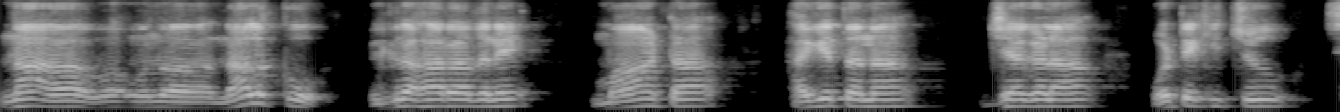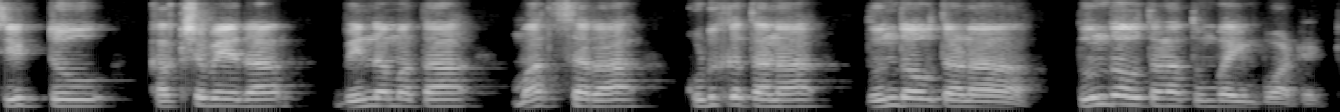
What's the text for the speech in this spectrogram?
ನಾ ನಾಲ್ಕು, ವಿಗ್ರಹಾರಾಧನೆ. ಮಾಟ, ಹಗೆತನ, ಜಗಳ, ಹೊಟ್ಟೆಕಿಚ್ಚು, ಸಿಟ್ಟು, ಕಕ್ಷಭೇದ, ಭಿನ್ನಮತ, ಮತ್ಸರ, ಕುಡುಕತನ ದುಂದೌತಣ ದುಂದೌತಣ ತುಂಬಾ ಇಂಪಾರ್ಟೆಂಟ್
